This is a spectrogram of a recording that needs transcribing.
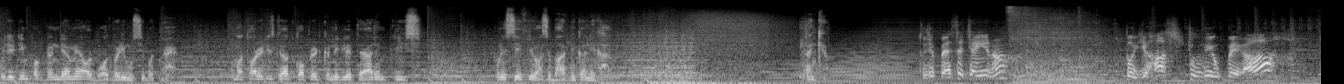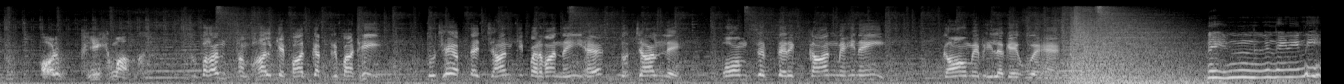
मेरी टीम पगडंडिया में और बहुत बड़ी मुसीबत में है। हम अथॉरिटीज के साथ कॉपरेट करने के लिए तैयार हैं प्लीज़ उन्हें सेफली वहाँ से बाहर निकालने का। थैंक यू तुझे पैसे चाहिए ना? तो यहाँ स्टूडियो पे आ और भीख मांग। ज़ुबान संभाल के बात कर त्रिपाठी। तुझे अपने जान की परवाह नहीं है तो जान ले। बॉम्ब सिर्फ़ तेरे कान में ही नहीं, गाँव में भी लगे हुए हैं। नहीं नहीं नहीं नहीं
